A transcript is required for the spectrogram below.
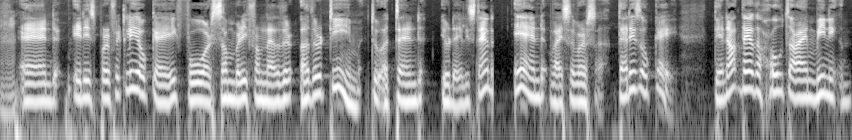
mm-hmm. and it is perfectly okay for somebody from another other other team to attend your daily stand up and vice versa. That is okay. They're not there the whole time, meaning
